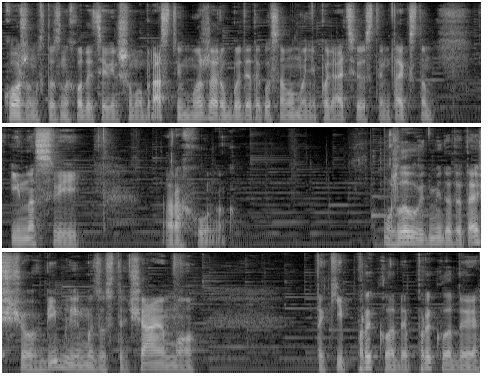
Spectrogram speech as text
кожен, хто знаходиться в іншому братстві, може робити таку саму маніпуляцію з тим текстом і на свій рахунок. Важливо відмітити те, що в Біблії ми зустрічаємо такі приклади, приклади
